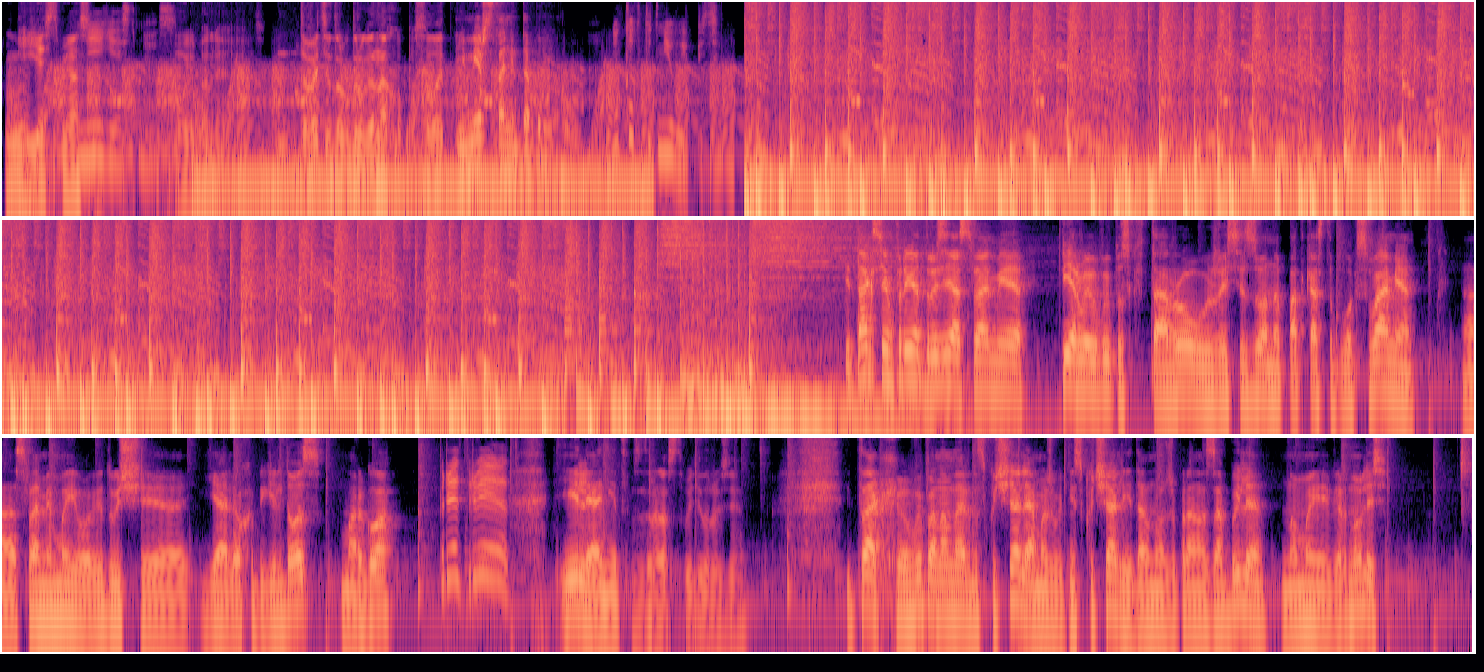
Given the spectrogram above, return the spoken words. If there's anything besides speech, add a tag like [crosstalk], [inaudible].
Не есть мясо? Не есть мясо. Ой, блядь. Давайте друг друга нахуй посылать. И мир станет добрее. Ну как тут не выпить? Итак, всем привет, друзья! С вами первый выпуск второго уже сезона подкаста «Блог с вами». А, С вами мы, его ведущие, я, Леха Бегельдос, Марго Привет-привет! и Леонид. Здравствуйте, друзья. Итак, вы по нам, наверное, скучали, а может быть не скучали и давно уже про нас забыли, но мы вернулись.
